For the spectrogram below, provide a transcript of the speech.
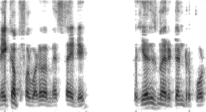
make up for whatever mess I did. So here is my written report.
